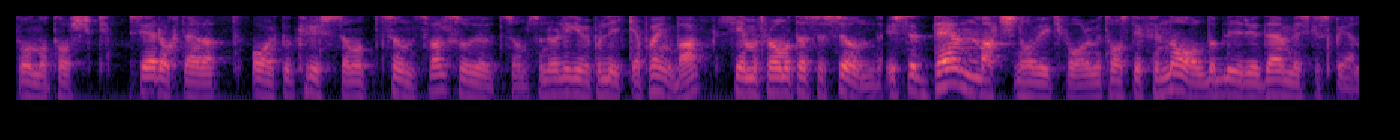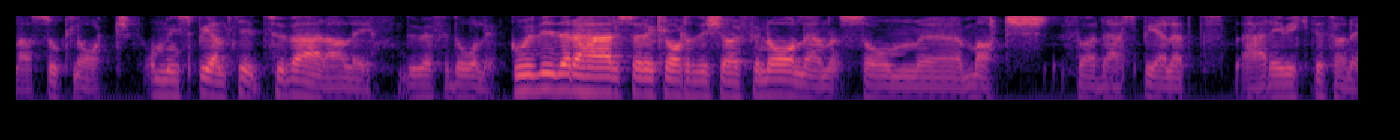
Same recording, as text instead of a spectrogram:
2-0 torsk. Vi ser dock där att AIK kryssar mot Sundsvall såg det ut som. Så nu ligger vi på lika poäng va? Semifrån mot Östersund. Just det, den matchen har vi kvar. Om vi tar oss till final, då blir det ju den vi ska spela såklart. Om din speltid Tyvärr Ali, du är för dålig. Går vi vidare här så är det klart att vi kör finalen som eh, match för det här spelet. Det här är viktigt hörni.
